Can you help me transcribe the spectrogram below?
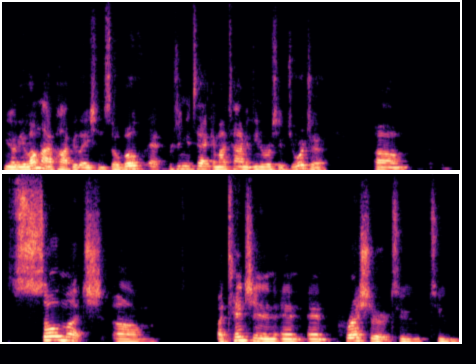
you know, the alumni population. So both at Virginia Tech and my time at the University of Georgia, um, so much um, attention and and pressure to to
